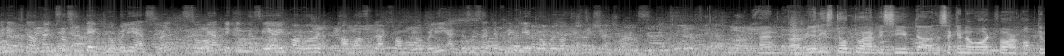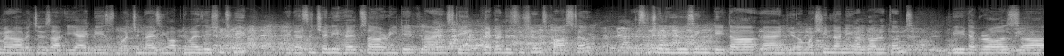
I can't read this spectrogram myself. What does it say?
And it helps us to take globally as well. So, we are taking this AI powered commerce platform globally, and this is a definitely a global us. And uh, really stoked to have received uh, the second award for Optumera, which is our AI-based merchandising optimization suite. It essentially helps our retail clients take better decisions faster, essentially using data and you know machine learning algorithms, be it across uh,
